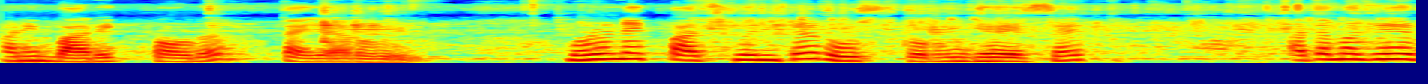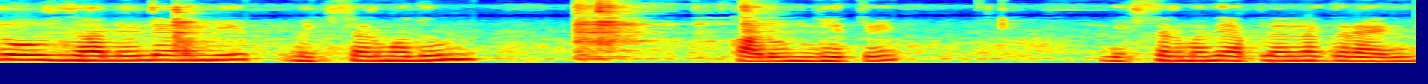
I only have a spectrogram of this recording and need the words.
आणि बारीक पावडर तयार होईल. म्हणून एक पाच मिनटं रोस्ट करून घ्यायचं आहे. आता माझे हे रोस्ट झालेलं आहे मी मिक्सरमधून काढून घेते. मिक्सरमध्ये आपल्याला ग्राइंड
